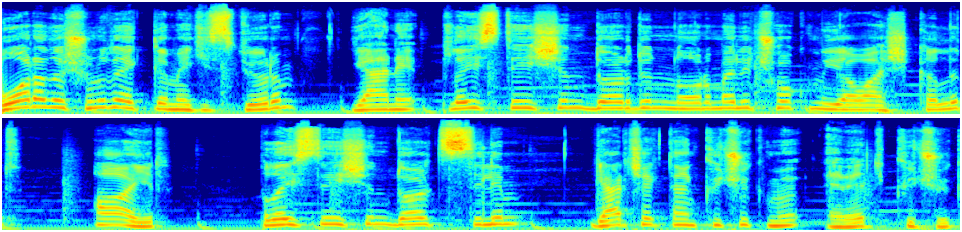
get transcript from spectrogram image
Bu arada şunu da eklemek istiyorum. Yani PlayStation 4'ün normali çok mu yavaş kalır? Hayır. PlayStation 4 Slim gerçekten küçük mü? Evet küçük.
